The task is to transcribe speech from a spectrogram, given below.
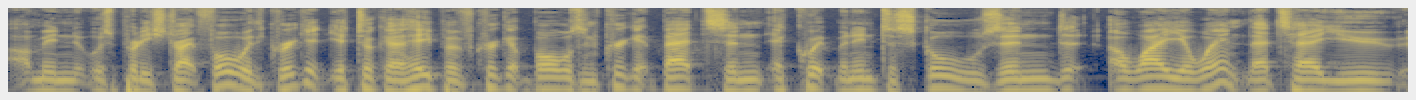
I mean, it was pretty straightforward with cricket. You took a heap of cricket balls and cricket bats and equipment into schools, and away you went. That's how you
